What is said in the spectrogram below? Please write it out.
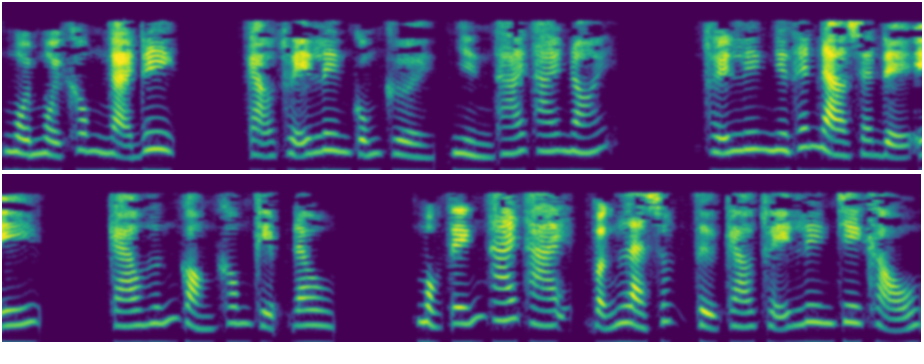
muội muội không ngại đi. Cạo Thủy Liên cũng cười, nhìn Thái Thái nói. Thủy Liên như thế nào sẽ để ý? Cao hứng còn không kịp đâu. Một tiếng Thái Thái, vẫn là xuất từ Cao Thủy Liên chi khẩu,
